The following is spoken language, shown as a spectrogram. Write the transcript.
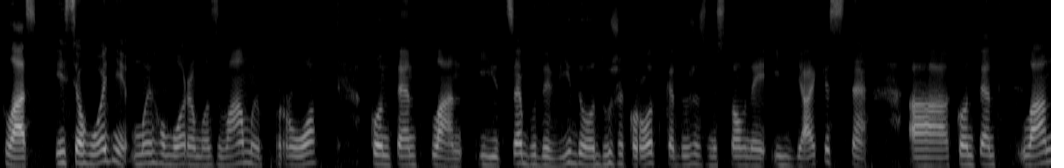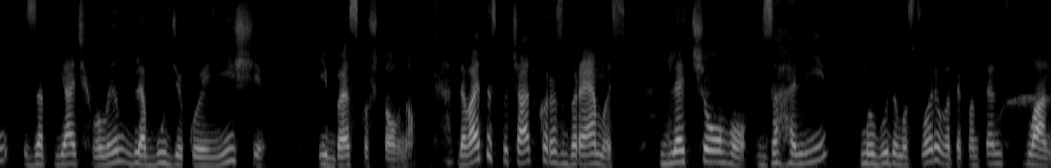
Клас. І сьогодні ми говоримо з вами про контент-план. І це буде відео дуже коротке, дуже змістовне і якісне. Контент-план за 5 хвилин для будь-якої ніші і безкоштовно. Давайте спочатку розберемось, для чого взагалі ми будемо створювати контент-план,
